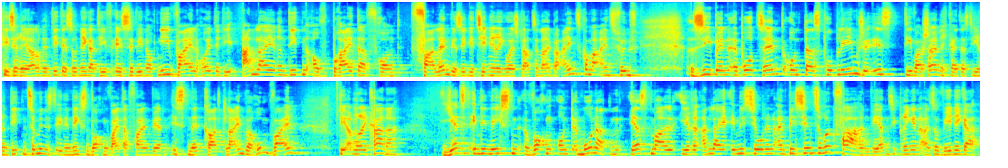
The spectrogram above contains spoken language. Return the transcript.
diese Realrendite so negativ ist wie noch nie, weil heute die Anleiherenditen auf breiter Front fallen. Wir sehen die 10-jährige US-Staatsanleihe bei 1,157 Prozent und das Problem ist, die Wahrscheinlichkeit, dass die Renditen zumindest in den nächsten Wochen weiterfallen werden, ist nicht gerade klein. Warum? Weil die Amerikaner jetzt in den nächsten Wochen und Monaten erstmal ihre Anleiheemissionen ein bisschen zurückfahren werden. Sie bringen also weniger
